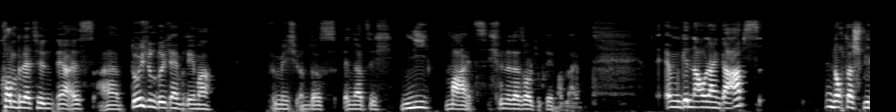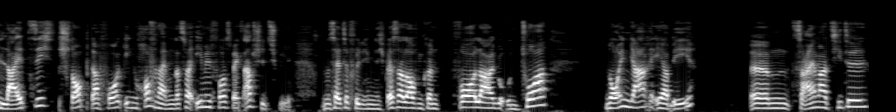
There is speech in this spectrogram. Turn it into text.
komplett hin. Er ist äh, durch und durch ein Bremer für mich und das ändert sich niemals. Ich finde, der sollte Bremer bleiben. Ähm, genau, dann gab es noch das Spiel Leipzig, Stopp, davor gegen Hoffenheim. Und das war Emil Forsbergs Abschiedsspiel. Und es hätte für ihn nicht besser laufen können. Vorlage und Tor. Neun Jahre RB. Ähm, zweimal Titel,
